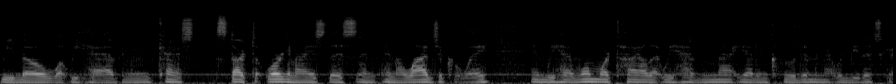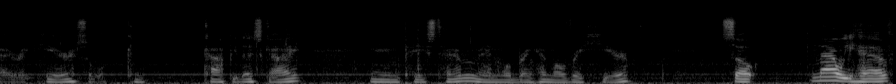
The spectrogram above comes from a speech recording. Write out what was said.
we know what we have and kind of start to organize this in, in a logical way. And we have one more tile that we have not yet included and that would be this guy right here. So we'll copy this guy and paste him and we'll bring him over here. So now we have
